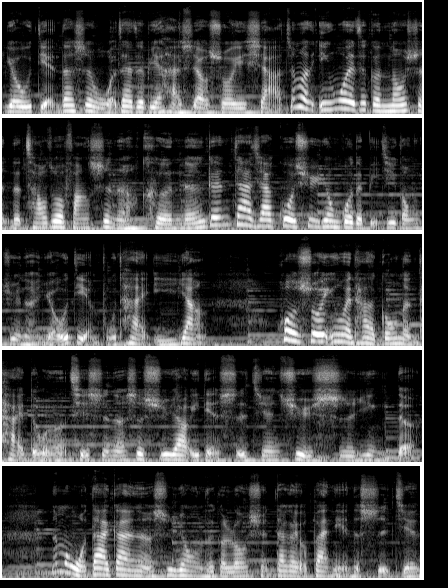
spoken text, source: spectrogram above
优点，但是我在这边还是要说一下，那么因为这个 Notion 的操作方式呢，可能跟大家过去用过的笔记工具呢，有点不太一样。或者说，因为它的功能太多了，其实呢是需要一点时间去适应的。那么我大概呢是用这个 Notion 大概有半年的时间，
